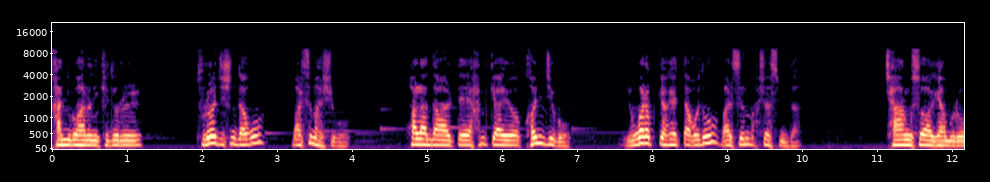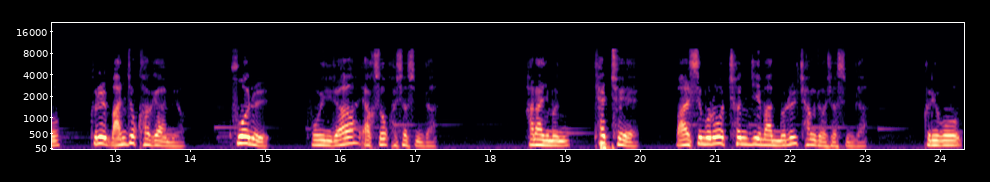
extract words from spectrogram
간구하는 기도를 들어주신다고 말씀하시고 환란 당할 때 함께하여 건지고 영화롭게 하겠다고도 말씀하셨습니다. 장수하게 함으로 그를 만족하게 하며 구원을 보이리라 약속하셨습니다. 하나님은 태초에 말씀으로 천지 만물을 창조하셨습니다. 그리고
